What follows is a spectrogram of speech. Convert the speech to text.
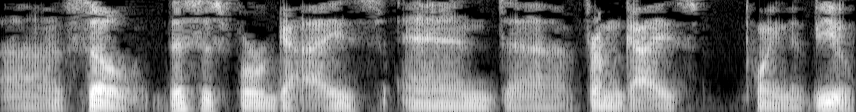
Uh, so this is for guys and uh, from guys' point of view.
